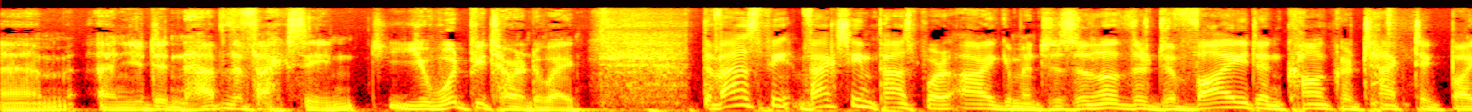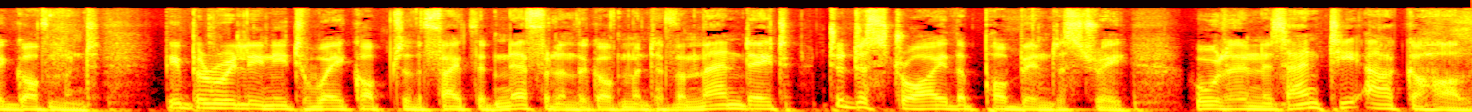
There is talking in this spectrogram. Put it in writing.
um, and you didn't have the vaccine, you would be turned away. The vaccine passport argument is another divide and conquer tactic by government. People really need to wake up to the fact that NPHET and the government have a mandate to destroy the pub industry. Holohan is anti-alcohol,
